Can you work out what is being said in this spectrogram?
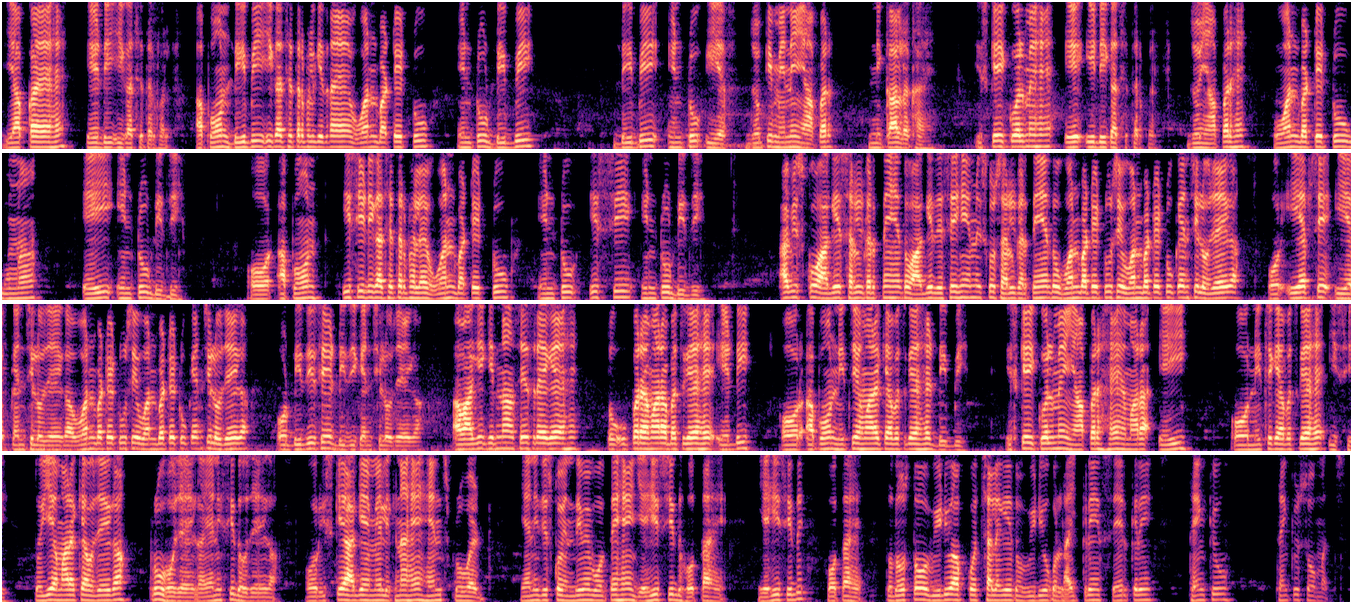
ये आपका आया है ए डी ई का क्षेत्रफल। अपॉन डी बी ई का क्षेत्रफल कितना है? वन बटे two into D B D B into E F, जो कि मैंने यहाँ पर निकाल रखा है। इसके इक्वल में है ए ई डी का क्षेत्रफल, जो यहाँ पर है वन बटे टू गुणा ए इंटू डी जी। और अपॉन ई सी डी का क्षेत्रफल है वन बटे two into E C into D G अब इसको आगे सरल करते हैं तो आगे जैसे ही हम इसको सरल करते हैं तो वन बटे टू से वन बटे टू कैंसिल हो जाएगा, और ई एफ़ से ई एफ़ कैंसिल हो जाएगा। वन बटे टू से वन बटे टू कैंसिल हो जाएगा, और डी जी से डी जी कैंसिल हो जाएगा। अब आगे कितना शेष रह गया है तो ऊपर हमारा बच गया है ए डी और अपॉन नीचे हमारा क्या बच गया है? डी बी इसके इक्वल में यहाँ पर है हमारा ए ई और नीचे क्या बच गया है? ई सी तो ये हमारा क्या हो जाएगा? प्रूव हो जाएगा, यानी सिद्ध हो जाएगा। और इसके आगे हमें लिखना है हैंस प्रूवर्ड यानी जिसको हिंदी में बोलते हैं, यही सिद्ध होता है, यही सिद्ध होता है। तो दोस्तों, वीडियो आपको अच्छा लगे तो वीडियो को लाइक करें, शेयर करें। Thank you thank you so much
